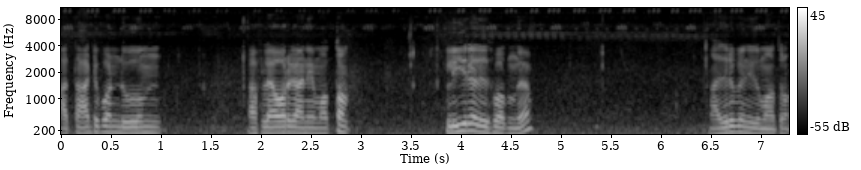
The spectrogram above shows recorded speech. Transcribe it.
ఆ తాటిపండు ఆ ఫ్లేవర్ కానీ మొత్తం క్లియర్గా తెలిసిపోతుంది. అదిరిపోయింది ఇది మాత్రం.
